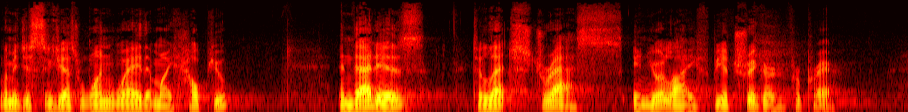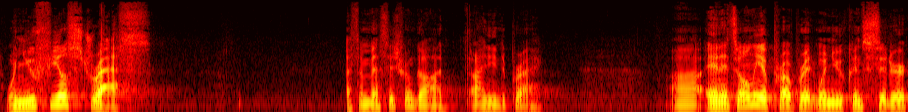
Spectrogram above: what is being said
Let me just suggest one way that might help you, and that is to let stress in your life be a trigger for prayer. When you feel stress, that's a message from God. that I need to pray. Uh, and it's only appropriate when you consider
